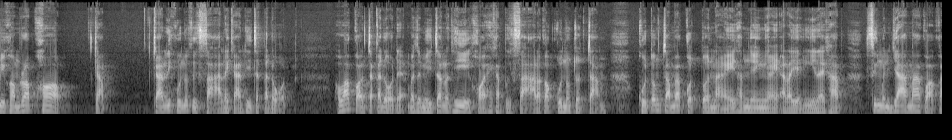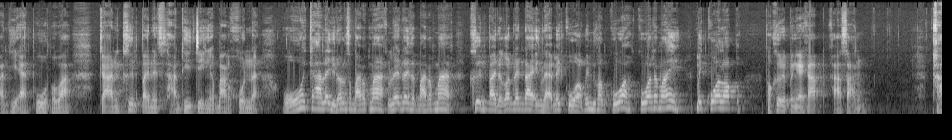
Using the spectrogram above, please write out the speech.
มีความรอบคอบ กับการที่คุณต้องศึกษาในการที่จะกระโดด เพราะว่าก่อนจะกระโดดเนี่ยมันจะมีเจ้าหน้าที่คอยให้คำปรึกษา แล้วก็คุณต้องจดจำคุณต้องจำว่ากดตัวไหนทำยังไงอะไรอย่างนี้นะครับ ซึ่งมันยากมากกว่าการที่แอดพูด เพราะว่าการขึ้นไปในสถานที่จริงอะบางคนอะโอ้ยการเล่นอยู่แล้วสบายมากๆ เล่นได้สบายมากๆ ขึ้นไปเดี๋ยวก็เล่นได้เองแหละไม่กลัวไม่มีความกลัว กลัวทำไม ไม่กลัวหรอกพอขึ้นไปเป็นไงครับ ขาสั่นขา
